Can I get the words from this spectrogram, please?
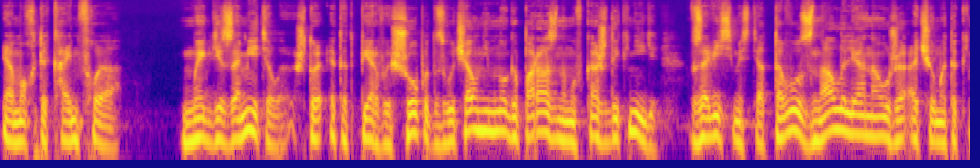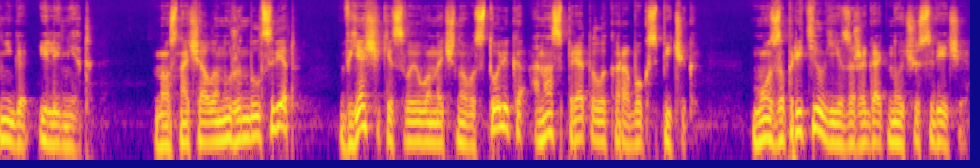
Er mochte kein Feuer. Мэгги заметила, что этот первый шепот звучал немного по-разному в каждой книге, в зависимости от того, знала ли она уже, о чем эта книга или нет. Но сначала нужен был свет. В ящике своего ночного столика она спрятала коробок спичек. Мо запретил ей зажигать ночью свечи.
